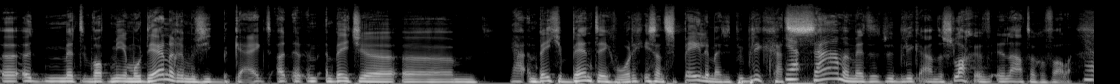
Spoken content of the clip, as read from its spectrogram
eh, het met wat meer modernere muziek bekijkt, eh, een, een beetje. ehm, ja, een beetje band tegenwoordig is aan het spelen met het publiek. Gaat Ja. samen met het publiek aan de slag in in een aantal gevallen. Ja.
